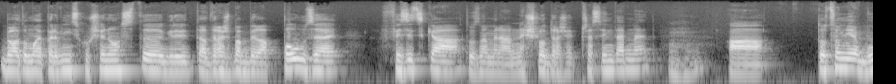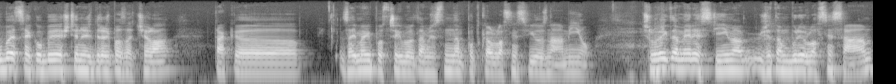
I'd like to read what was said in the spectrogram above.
byla to moje první zkušenost, eh, kdy ta dražba byla pouze fyzická, to znamená, nešlo dražit přes internet. Mm-hmm. A to, co mě vůbec, jakoby ještě než dražba začala, tak uh, zajímavý postřeh byl tam, že jsem tam potkal vlastně svého známého. Člověk tam jede s tím, že tam bude vlastně sám,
